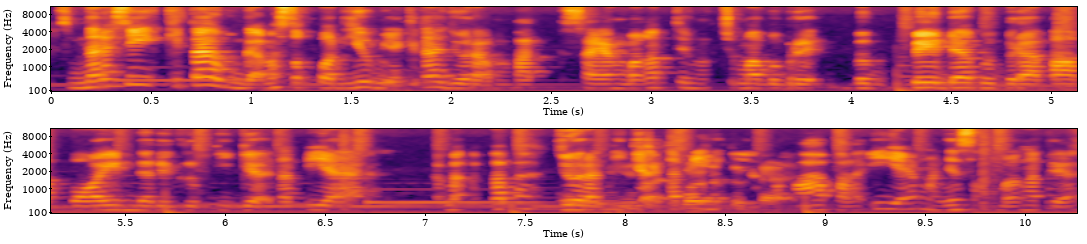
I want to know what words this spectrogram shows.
Sebenarnya sih kita nggak masuk podium ya, kita juara empat. Sayang banget cum- cuma be- beda beberapa poin dari grup tiga, tapi ya apa, apa juara Oh, tiga, tapi apa apa. Iya, emang nyesek banget ya.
